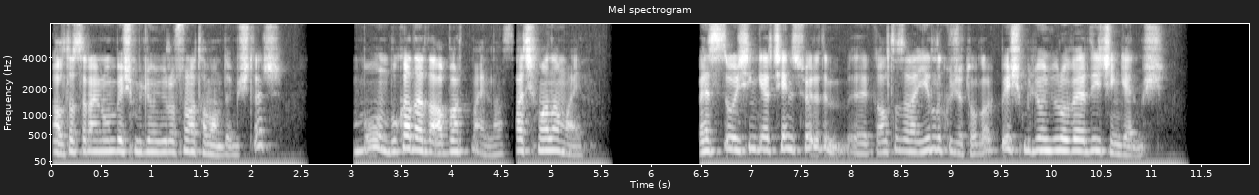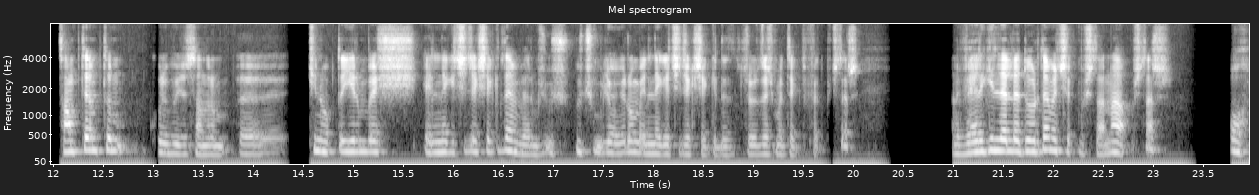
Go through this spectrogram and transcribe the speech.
Galatasaray'ın 15 milyon eurosuna tamam demişler. Bu, bu kadar da abartmayın lan. Saçmalamayın. Ben size o işin gerçeğini söyledim. Ee, Galatasaray yıllık ücret olarak 5 milyon euro verdiği için gelmiş. Southampton kulübüydü sanırım. 2.25 ee, eline geçecek şekilde mi vermiş? 3, 3 milyon euro mu eline geçecek şekilde sözleşme teklif etmişler. Hani vergilerle dörde mi çıkmışlar? Ne yapmışlar? Oh.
